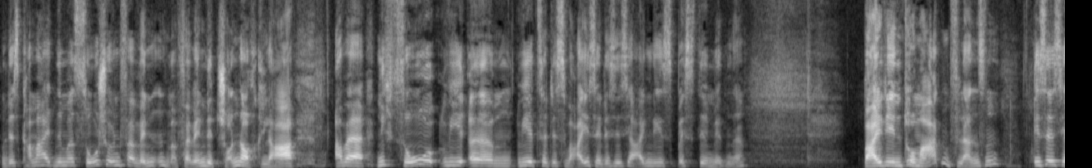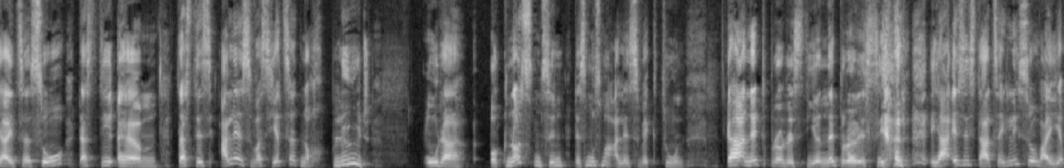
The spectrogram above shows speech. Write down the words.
Und das kann man halt nicht mehr so schön verwenden. Man verwendet schon noch, klar, aber nicht so wie, ähm, wie jetzt das Weiße. Das ist ja eigentlich das Beste mit. Ne? Bei den Tomatenpflanzen ist es ja jetzt so, dass, die, ähm, dass das alles, was jetzt noch blüht oder Knospen sind, das muss man alles wegtun. Ja, nicht protestieren, nicht protestieren. Ja, es ist tatsächlich so, weil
